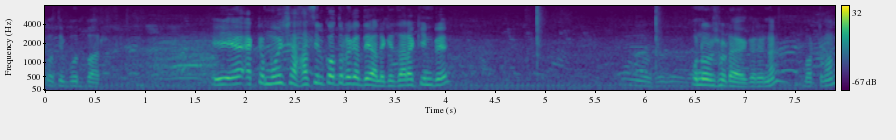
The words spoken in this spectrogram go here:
প্রতি বুধবার। এই একটা মহিষে হাসিল কত টাকা দেওয়া লাগে? যারা কিনবে? পনেরোশো টাকা করে না? বর্তমান?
